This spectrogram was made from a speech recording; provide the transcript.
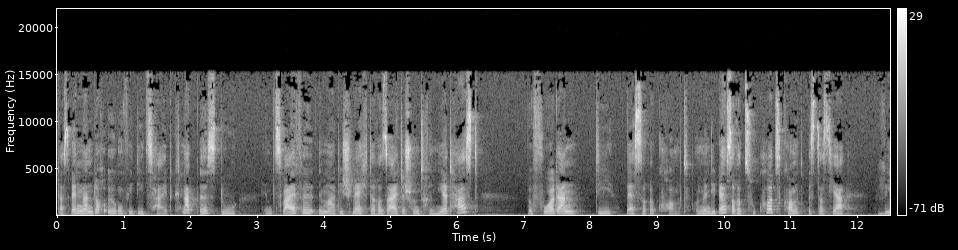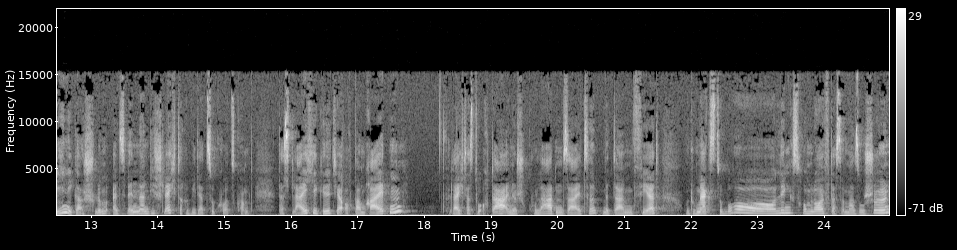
dass wenn dann doch irgendwie die Zeit knapp ist, du im Zweifel immer die schlechtere Seite schon trainiert hast, bevor dann die bessere kommt. Und wenn die bessere zu kurz kommt, ist das ja weniger schlimm, als wenn dann die schlechtere wieder zu kurz kommt. Das gleiche gilt ja auch beim Reiten. Vielleicht hast du auch da eine Schokoladenseite mit deinem Pferd und du merkst so, boah, linksrum läuft das immer so schön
